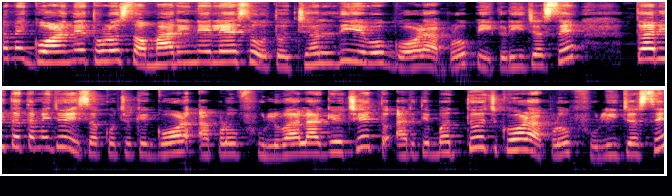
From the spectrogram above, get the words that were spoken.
તમે ગોળને થોડો સમારીને લેશો તો જલ્દી એવો ગોળ આપણો પીગળી જશે. તો આ રીતે તમે જોઈ શકો છો કે ગોળ આપણો ફૂલવા લાગ્યો છે, તો આ રીતે બધો જ ગોળ આપણો ફૂલી જશે.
